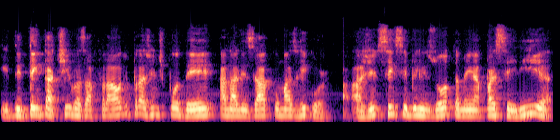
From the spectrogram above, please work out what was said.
e de tentativas à fraude para a gente poder analisar com mais rigor. A gente sensibilizou também a parceria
